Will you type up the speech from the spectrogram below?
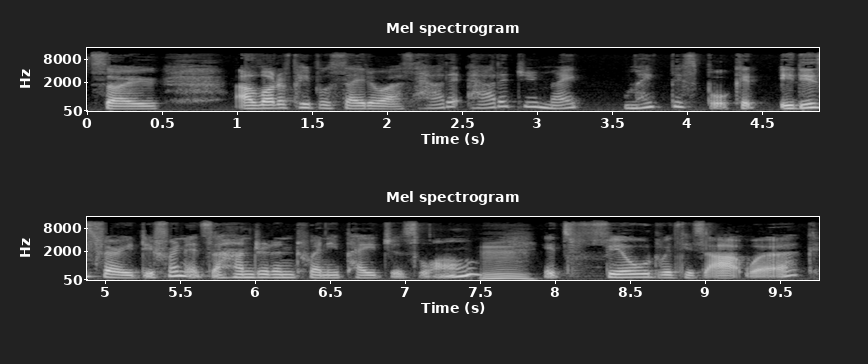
So a lot of people say to us, "How did how did you make make this book. It, it is very different. It's 120 pages long. Mm. It's filled with his artwork.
